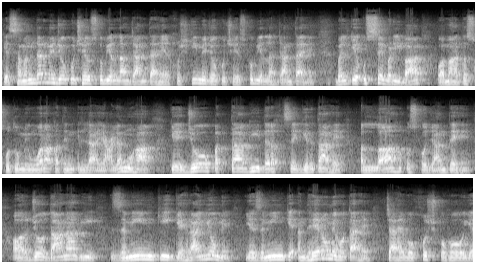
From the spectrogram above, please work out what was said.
کہ سمندر میں جو کچھ ہے اس کو بھی اللہ جانتا ہے، خشکی میں جو کچھ ہے اس کو بھی اللہ جانتا ہے۔ بلکہ اس سے بڑی بات، وَمَا تَسْخُطُ مِن وَرَقَةٍ إِلَّا يَعْلَمُهَا، کہ جو پتا بھی درخت سے گرتا ہے، اللہ اس کو جانتے ہیں۔ اور جو دانہ بھی زمین کی گہرائیوں میں یا زمین کے اندھیروں میں ہوتا ہے چاہے وہ خشک ہو یا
